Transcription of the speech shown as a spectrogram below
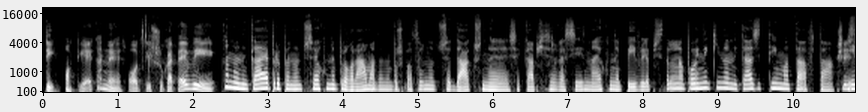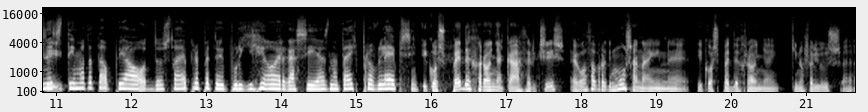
τι, ό,τι έκανες, ό,τι σου κατέβει. Κανονικά έπρεπε να τους έχουν προγράμματα, να προσπαθούν να τους εντάξουν σε κάποιες εργασίες, να έχουν επίβλεψη. Θέλω να πω, είναι κοινωνικά ζητήματα αυτά. Ξέρεις είναι τι; ζητήματα τα οποία όντως θα έπρεπε το Υπουργείο Εργασίας να τα έχει προβλέψει. 25 χρόνια κάθριξης, εγώ θα προτιμούσα να είναι 25 χρόνια κοινοφελούς ε,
